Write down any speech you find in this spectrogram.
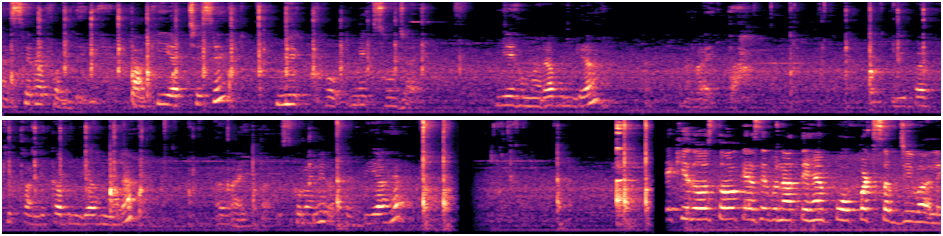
ऐसे रफड़ देंगे, ताकि ये अच्छे से मिक्स हो मिक्स हो जाए। ये हमारा बन गया रायता। ये बर्फ़ की थाली का बन गया हमारा रायता। इसको मैंने रख दिया है। देखिए दोस्तों, कैसे बनाते हैं पोपट सब्ज़ी वाले।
